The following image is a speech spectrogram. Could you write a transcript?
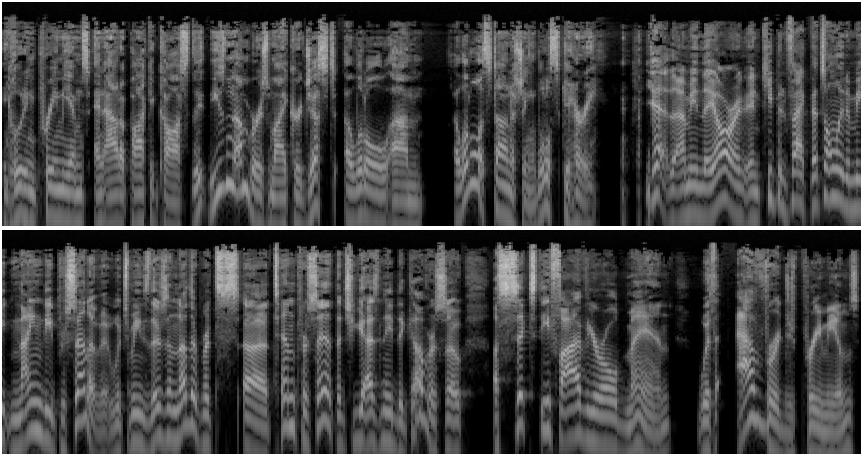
including premiums and out of pocket costs. Th- these numbers, Mike, are just a little um, a little astonishing, a little scary. yeah, I mean they are, and keep in fact that's only to meet ninety percent of it, which means there's another uh, ten uh, percent that you guys need to cover. So a sixty-five year old man with average premiums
